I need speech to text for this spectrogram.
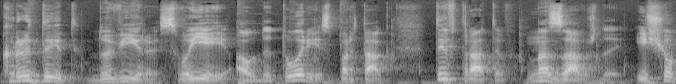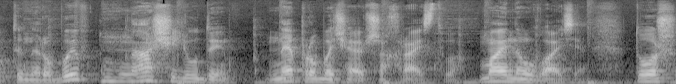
кредит довіри своєї аудиторії, Спартак, ти втратив назавжди. І що б ти не робив, наші люди не пробачають шахрайство. Май на увазі. Тож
